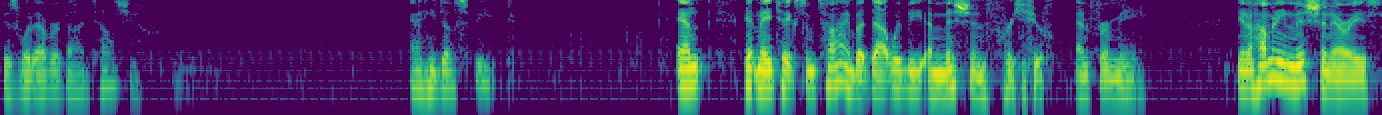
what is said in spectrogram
is whatever God tells you. And He does speak. And it may take some time, but that would be a mission for you and for me. You know, how many missionaries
